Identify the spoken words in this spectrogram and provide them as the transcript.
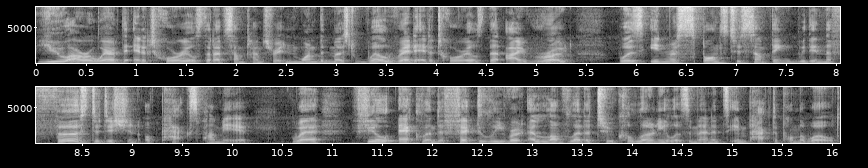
you are aware of the editorials that I've sometimes written. One of the most well read editorials that I wrote was in response to something within the first edition of Pax Pamir, where Phil Eklund effectively wrote a love letter to colonialism and its impact upon the world.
